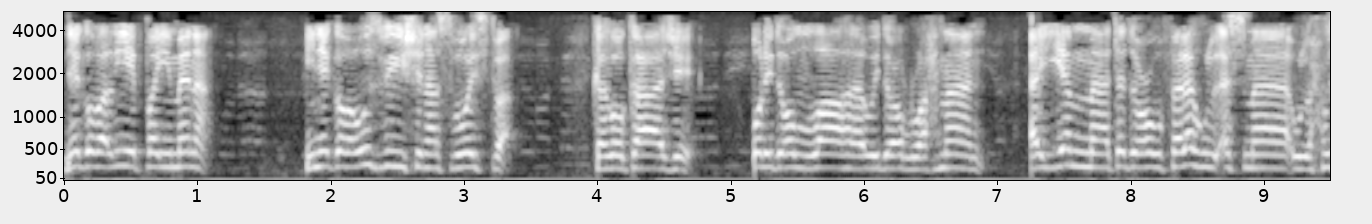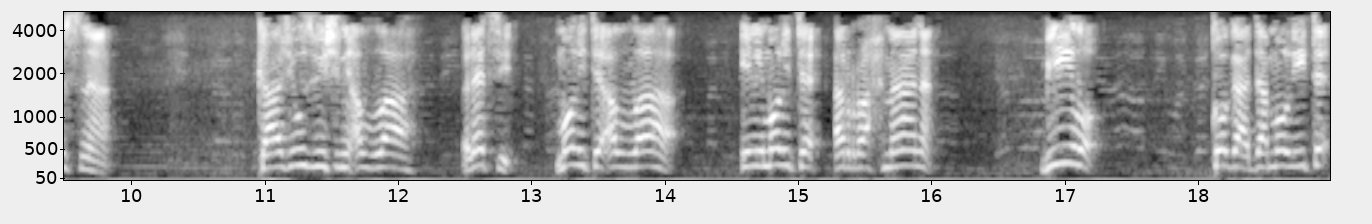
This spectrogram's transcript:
njegova lijepa imena i njegova uzvišena svojstva kako kaže قل ادعوا الله او ادعوا الرحمن ايما تدعوا فله الاسماء الحسنى kaže uzvišeni Allah reci molite Allaha ili molite Ar-Rahmana bilo koga da molite?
